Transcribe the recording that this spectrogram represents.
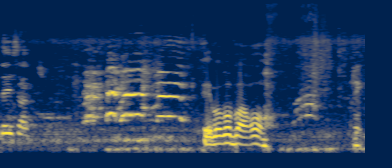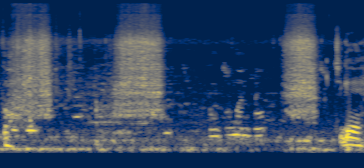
Ito isa. Eh, bababa ako. Rico. Tungtungan ko. Sige.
